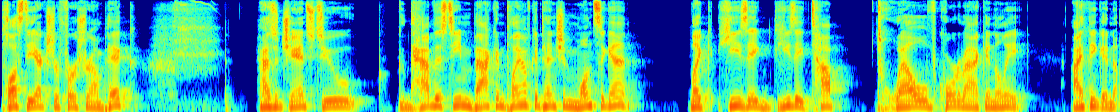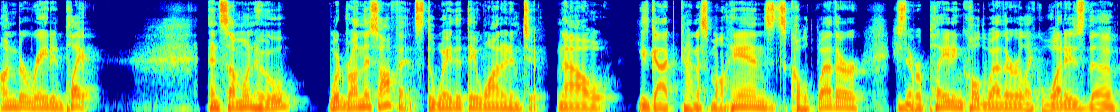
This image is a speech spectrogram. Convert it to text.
plus the extra first round pick, has a chance to have this team back in playoff contention once again. Like he's a he's a top 12 quarterback in the league. I think an underrated player. And someone who would run this offense the way that they wanted him to. Now, He's got kind of small hands. It's cold weather. He's never played in cold weather. Like, what is the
